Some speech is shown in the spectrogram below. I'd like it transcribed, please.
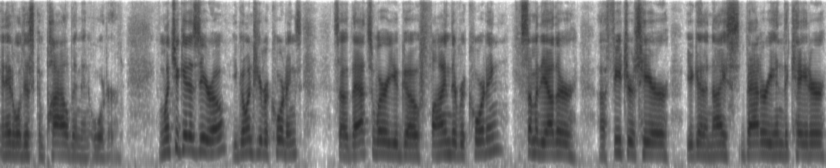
and it will just compile them in order. And once you get a zero, you go into your recordings. So that's where you go find the recording. Some of the other uh, features here, you get a nice battery indicator.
